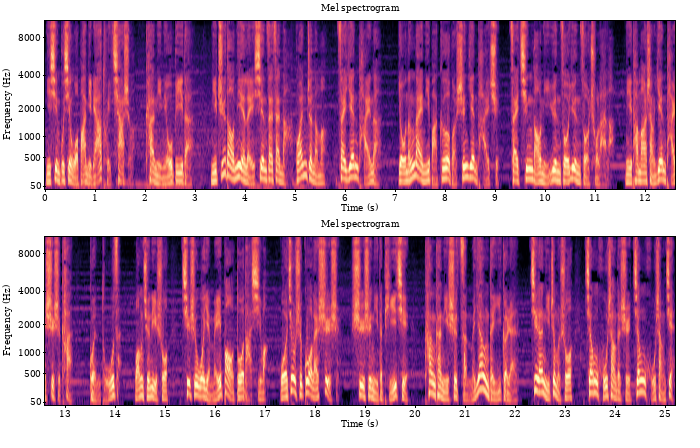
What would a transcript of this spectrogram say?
你信不信我把你俩腿掐折？看你牛逼的！你知道聂磊现在在哪关着呢吗？在烟台呢。有能耐你把胳膊伸烟台去，在青岛你运作运作出来了，你他妈上烟台试试看，滚犊子！”王群力说：“其实我也没抱多大希望，我就是过来试试，试试你的脾气。”看看你是怎么样的一个人。既然你这么说，江湖上的事江湖上见。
